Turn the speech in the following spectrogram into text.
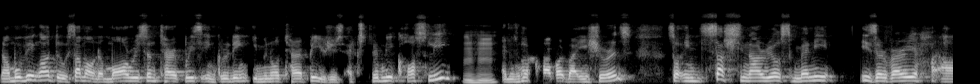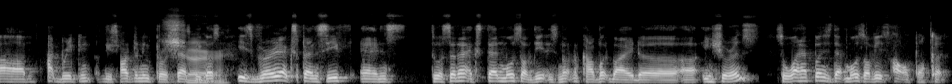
Now, moving on to some of the more recent therapies, including immunotherapy, which is extremely costly mm-hmm. and is not covered by insurance. So, in such scenarios, many is a very uh, heartbreaking, disheartening process sure. because it's very expensive and to a certain extent, most of it is not covered by the uh, insurance. So what happens is that most of it is out of pocket.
